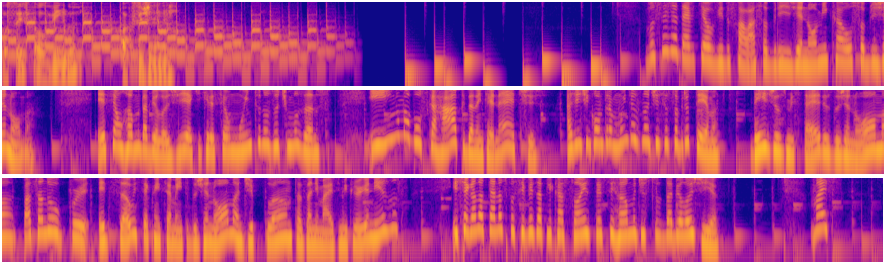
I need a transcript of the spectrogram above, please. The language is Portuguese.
Você está ouvindo Oxigênio. Você já deve ter ouvido falar sobre genômica ou sobre genoma. Esse é um ramo da biologia que cresceu muito nos últimos anos. E em uma busca rápida na internet, a gente encontra muitas notícias sobre o tema, desde os mistérios do genoma, passando por edição e sequenciamento do genoma de plantas, animais e microrganismos, e chegando até nas possíveis aplicações desse ramo de estudo da biologia. Mas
